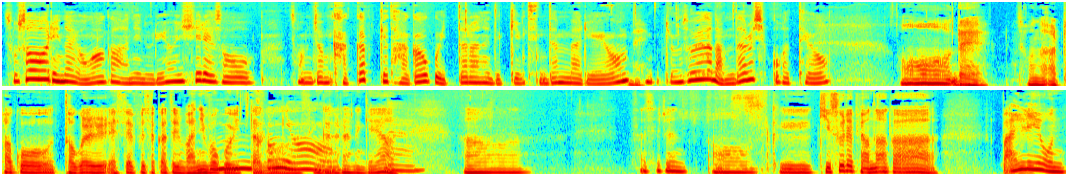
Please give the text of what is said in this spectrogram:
소설이나 영화가 아닌 우리 현실에서 점점 가깝게 다가오고 있다라는 느낌이 든단 말이에요. 네. 좀 소외가 남다르실 것 같아요. 어, 네. 저는 알파고 덕을 SF 작가들이 많이 보고 음, 있다고 그럼요. 생각을 하는 게요. 네. 어, 사실은 어 그 기술의 변화가 빨리 온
